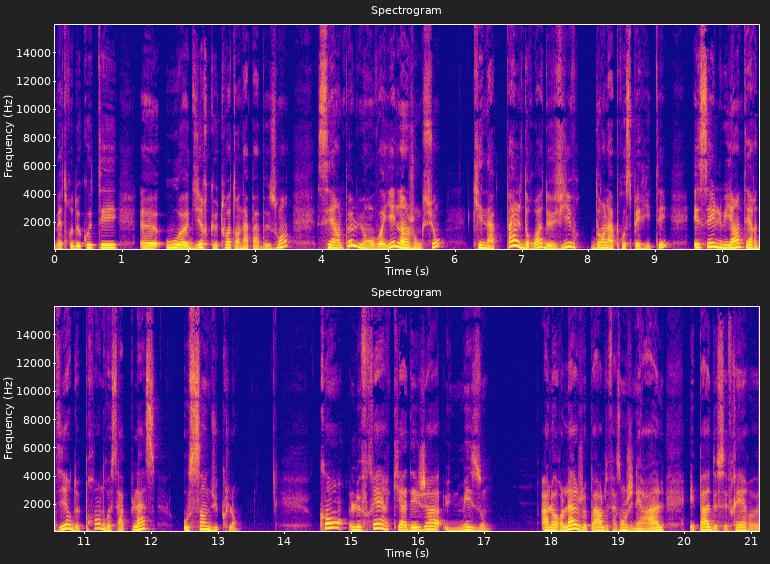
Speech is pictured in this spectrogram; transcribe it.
mettre de côté euh, ou euh, dire que toi t'en as pas besoin, c'est un peu lui envoyer l'injonction qu'il n'a pas le droit de vivre dans la prospérité et c'est lui interdire de prendre sa place au sein du clan. Quand le frère qui a déjà une maison alors là, je parle de façon générale et pas de ces frères euh,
